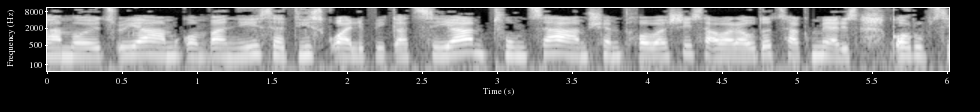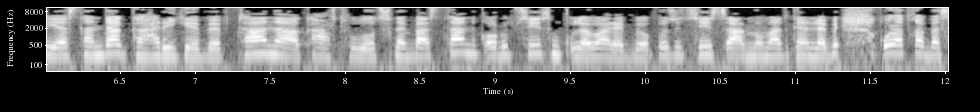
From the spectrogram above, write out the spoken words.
გამოეწვია ამ კომპანიის დისკვალიფიკაცია, თუმცა ამ შემთხვევაში სავარაუდოდ საქმე არის კორუფციასთან და გარიგებებთან, ქართულ ოცნებასთან, კორუფციის მკვლევარები, ოპოზიციის წარმომადგენლები ყურადღებას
